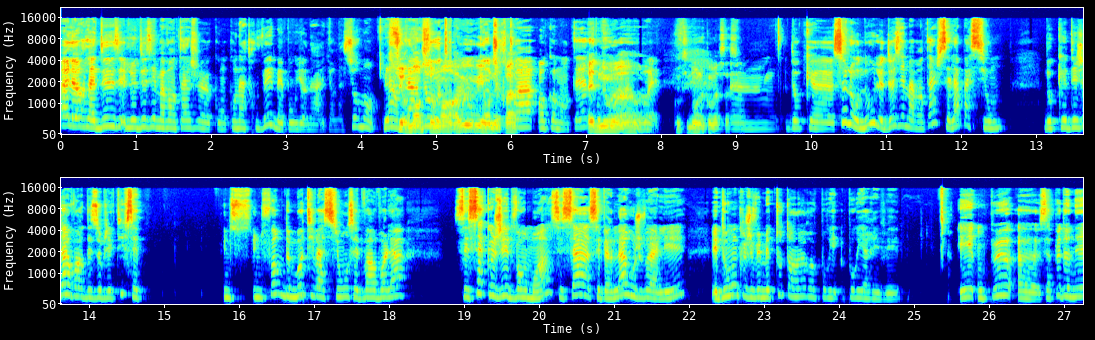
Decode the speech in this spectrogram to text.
Alors, la deuxi- le deuxième avantage euh, qu'on qu'on a trouvé, mais bon, il y en a, il y en a sûrement plein, Sûrement, plein d'autres. sûrement. Ah hein. oui, on n'est pas- toi en commentaire. Aide-nous, pour, hein, euh, ouais. Continuons la conversation. Euh, donc, euh, selon nous, le deuxième avantage, c'est la passion. Donc, déjà, avoir des objectifs, c'est une, une forme de motivation. C'est de voir, voilà, c'est ça que j'ai devant moi, c'est ça, c'est vers là où je veux aller. Et donc, je vais mettre tout en œuvre pour y, pour y arriver. Et on peut, euh, ça peut donner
